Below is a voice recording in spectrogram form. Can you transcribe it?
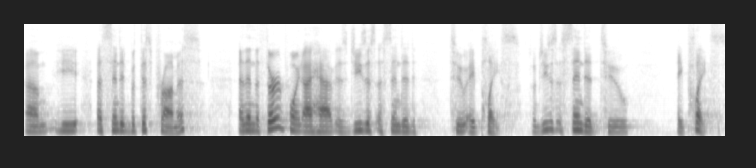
Um, he ascended with this promise. And then the third point I have is Jesus ascended to a place. So Jesus ascended to a place.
